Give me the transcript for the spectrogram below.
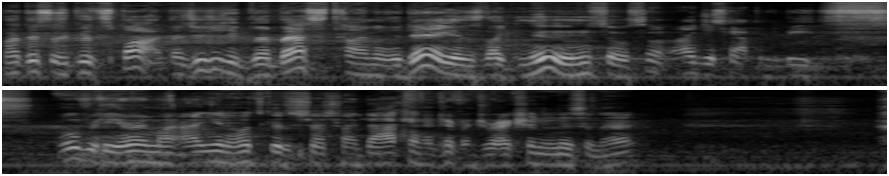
But this is a good spot. Because usually the best time of the day is like noon, so, so I just happen to be over here, and my, you know, it's good to stretch my back in a different direction and this and that.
